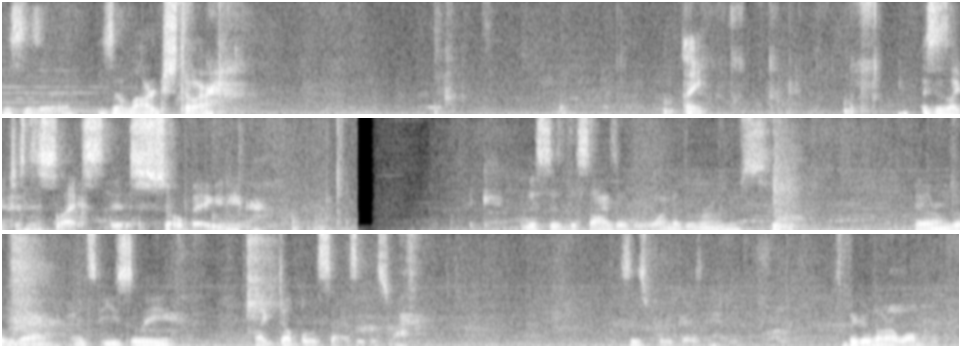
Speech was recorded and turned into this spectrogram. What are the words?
this is a this is a large store. Like this is like just a slice. It is so big in here. Like this is the size of one of the rooms. The other room's over there, and it's easily like double the size of this one. This is pretty crazy. It's bigger than our Walmart.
